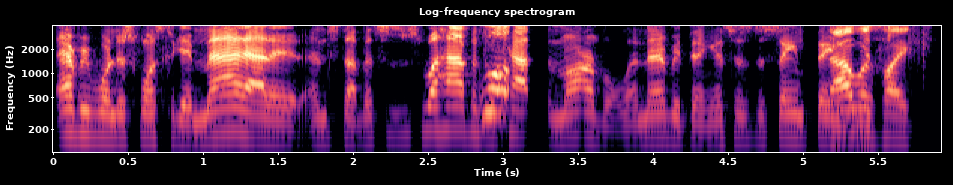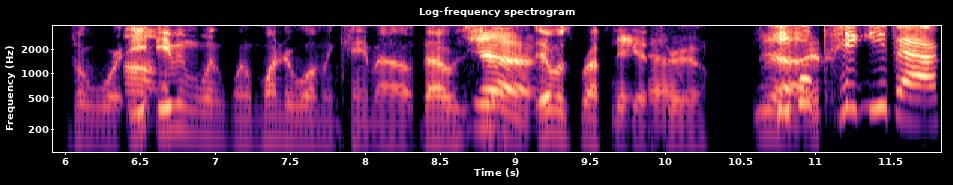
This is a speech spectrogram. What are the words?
everyone just wants to get mad at it and stuff. This is what happens Well- with Captain Marvel and everything. It's just the same thing. That was like the worst. Um, even when, when Wonder Woman came out, that was Yeah. just it was rough to get through. yeah, People and- piggyback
